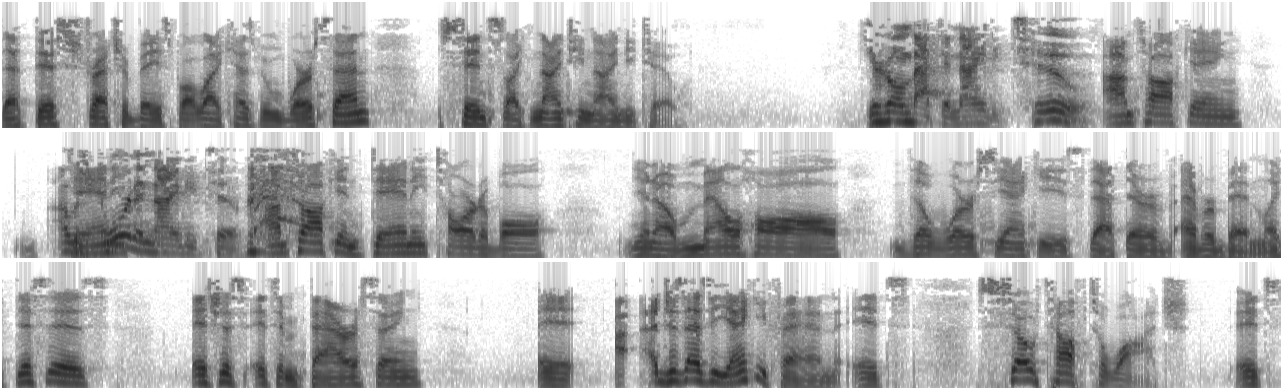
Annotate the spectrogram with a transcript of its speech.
that this stretch of baseball like has been worse than since like 1992. You're going back to 92. I'm talking. I was Danny- born in 92. I'm talking Danny Tartabull, you know, Mel Hall, the worst Yankees that there have ever been. Like this is, it's just it's embarrassing. It I, I just as a Yankee fan, it's so tough to watch. It's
